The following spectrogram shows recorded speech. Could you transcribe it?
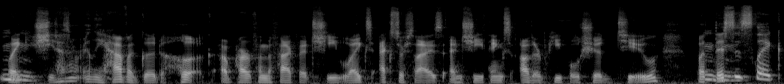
Like Mhm. she doesn't really have a good hook apart from the fact that she likes exercise and she thinks other people should too. But this Mhm. is like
